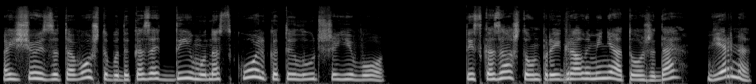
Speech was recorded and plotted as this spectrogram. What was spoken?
А еще из-за того, чтобы доказать Дыму, насколько ты лучше его. Ты сказал, что он проиграл и меня тоже, да? Верно?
